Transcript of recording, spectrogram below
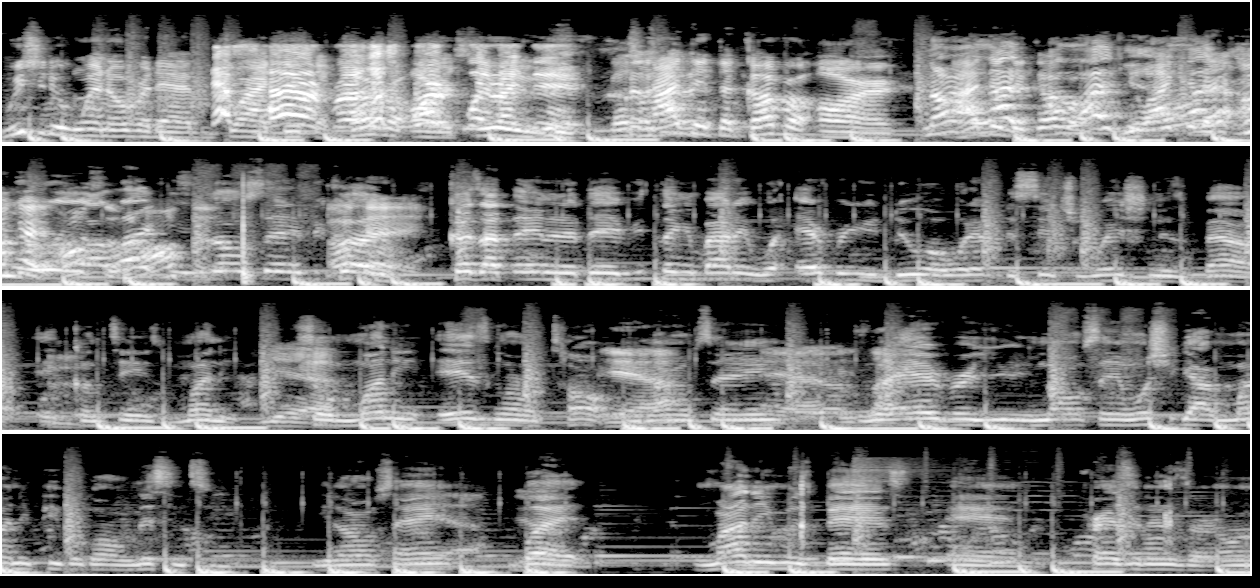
we should have went over that That's before I hard, did the bro. That's cover art wordplay too. right there. Because when I did the cover art, No, I, I, did like, the cover. I like it. You like I that? like Okay, awesome, I like awesome. it. You know what I'm saying? Because Okay. Because at the end of the day, if you think about it, whatever you do or whatever the situation is about, it Mm. contains money. Yeah. So money is gonna talk. Yeah. You know what I'm saying? Yeah, it's like, Wherever you, you know what I'm saying. Once you got money, people gonna listen to you. You know what I'm saying? yeah. But my name is Benz, and presidents are on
